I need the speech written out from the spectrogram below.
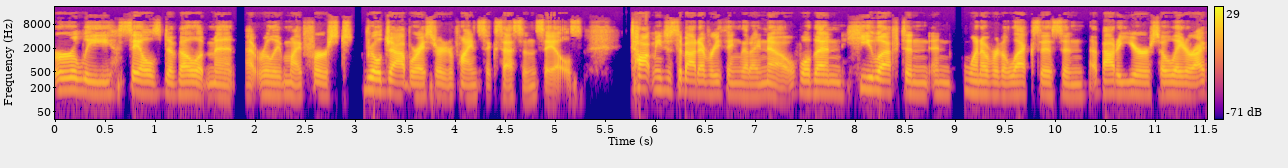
early sales development at really my first real job where I started to find success in sales. Taught me just about everything that I know. Well, then he left and, and went over to Lexis. And about a year or so later, I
